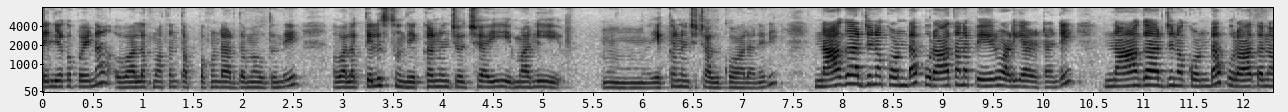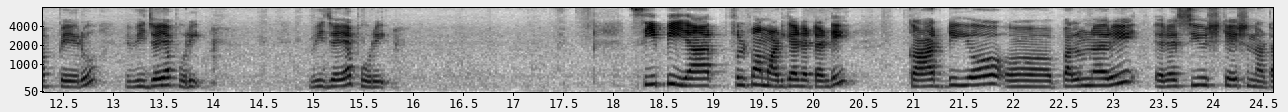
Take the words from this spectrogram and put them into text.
తెలియకపోయినా వాళ్ళకు మాత్రం తప్పకుండా అర్థమవుతుంది. వాళ్ళకి తెలుస్తుంది ఎక్కడి నుంచి వచ్చాయి మళ్ళీ ఎక్కడి నుంచి చదువుకోవాలనేది. నాగార్జున కొండ పురాతన పేరు అడిగాడట అండి నాగార్జున కొండ పురాతన పేరు Vijayapuri. Vijayapuri. CPR full form అడిగాడటండి. కార్డియో పల్మనరీ రెస్యూ స్టేషన్ అట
